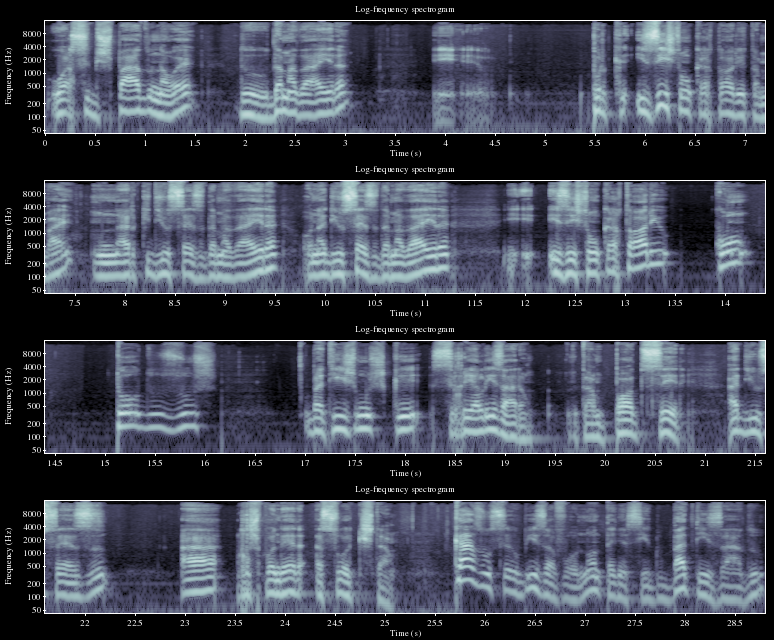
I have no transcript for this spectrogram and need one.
o arcebispado, não é? Do, da Madeira, porque existe um cartório também na Arquidiocese da Madeira ou na Diocese da Madeira, existe um cartório com todos os batismos que se realizaram. Então pode ser a Diocese a responder a sua questão. Caso o seu bisavô não tenha sido batizado,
